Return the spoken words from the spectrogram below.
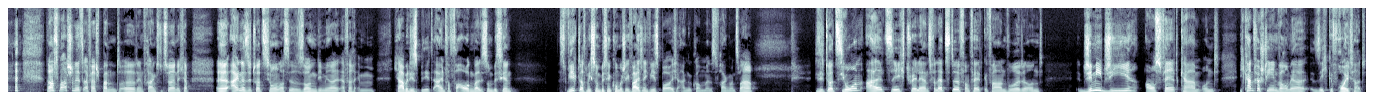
das war schon jetzt einfach spannend, äh, den Fragen zuzuhören. Ich habe äh, eine Situation aus dieser Saison, die mir einfach im, ich habe dieses Bild einfach vor Augen, weil es so ein bisschen, es wirkt auf mich so ein bisschen komisch. Ich weiß nicht, wie es bei euch angekommen ist, Frank. Und zwar die Situation, als sich Trey Lance verletzte, vom Feld gefahren wurde und Jimmy G aufs Feld kam und ich kann verstehen, warum er sich gefreut hat.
